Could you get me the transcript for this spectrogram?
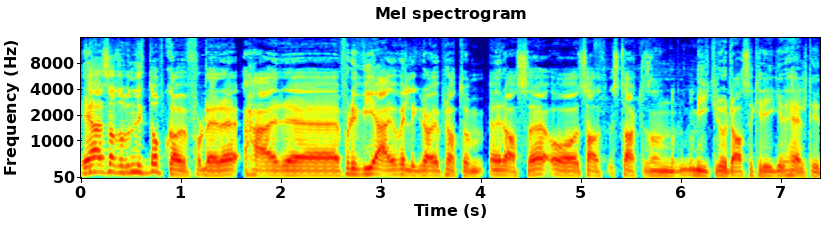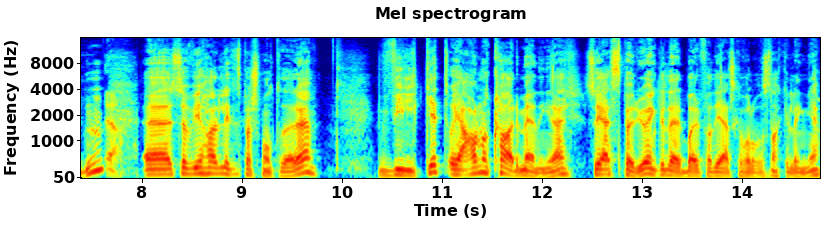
jeg har satt opp en liten oppgave for dere her. eh, Fordi vi er jo veldig glad i å prate om eh, rase og starte sånn mikrorasekriger hele tiden. Ja. Eh, Så vi har et lite spørsmål til dere. Hvilket, og jeg har noen klare meninger her, så jeg spør jo egentlig dere bare for at jeg skal få lov å snakke lenge.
